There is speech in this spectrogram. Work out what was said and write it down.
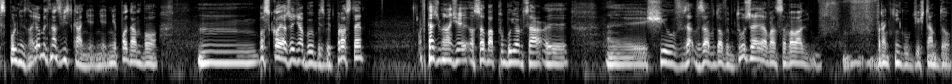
wspólnych znajomych, nazwiska nie, nie, nie podam, bo, mm, bo skojarzenia byłyby zbyt proste. W każdym razie osoba próbująca y, y, sił w, za, w zawodowym turze awansowała w, w rankingu gdzieś tam do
